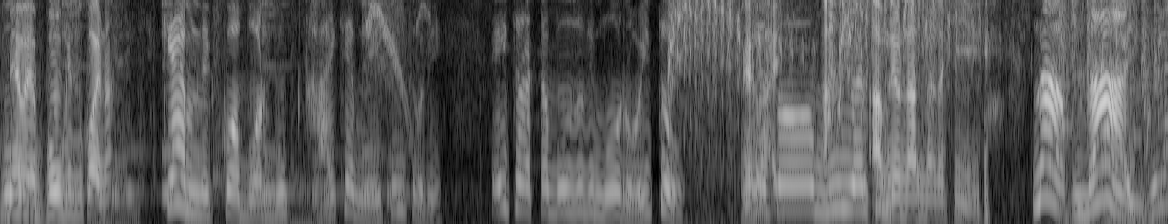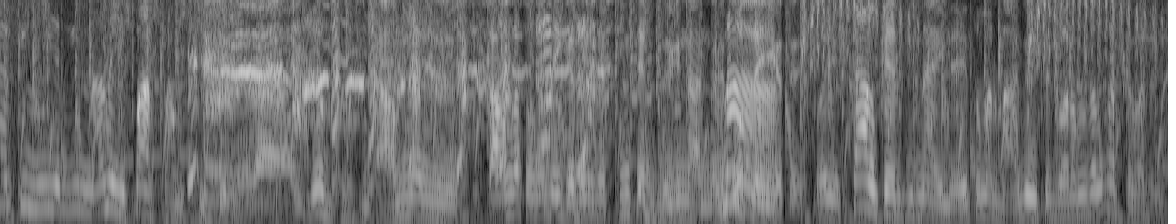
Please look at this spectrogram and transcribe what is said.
বউ বউ কিছু কয় না? কেমনে কব ওর বুক খায় কেমনে? এই চিন্তা করি। এই তোর একটা বউ যদি মোর হইতো তো মুই আর কি আপনিও না নাকি? না নাই। হলে আর কি মুই আর কি না নাই পারতাম দেখে মনে হয় তিন দিন ধরে না দোত রয়ে গেছে। ওই কালকে আর কি নাই নাই তোমার ভাবি এসে গরম জল করতে পারে না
